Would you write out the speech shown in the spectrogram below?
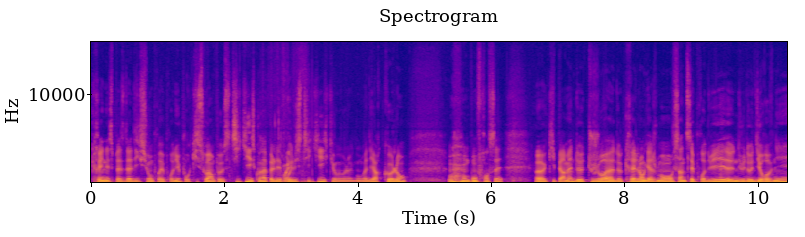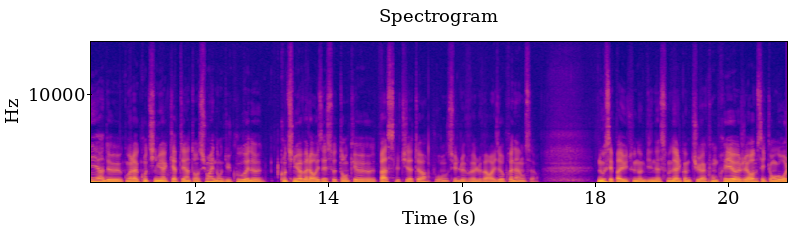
créer une espèce d'addiction pour les produits pour qu'ils soient un peu sticky, ce qu'on appelle des produits sticky, on va dire collants en bon français, euh, qui permettent de toujours euh, de créer de l'engagement au sein de ces produits, de, d'y revenir, de voilà, continuer à capter l'attention et donc du coup de continuer à valoriser ce temps que passe l'utilisateur pour ensuite le, valoriser auprès d'annonceurs. Nous, c'est pas du tout notre business model, comme tu l'as compris, euh, Jérôme, c'est qu'en gros,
